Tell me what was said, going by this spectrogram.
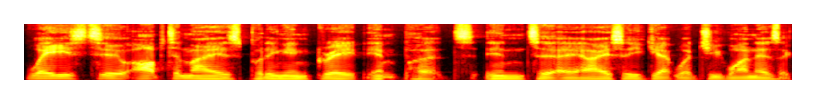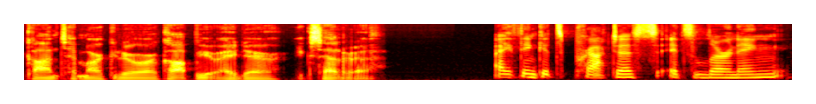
ways to optimize putting in great inputs into AI so you get what you want as a content marketer or a copywriter, etc. I think it's practice, it's learning,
